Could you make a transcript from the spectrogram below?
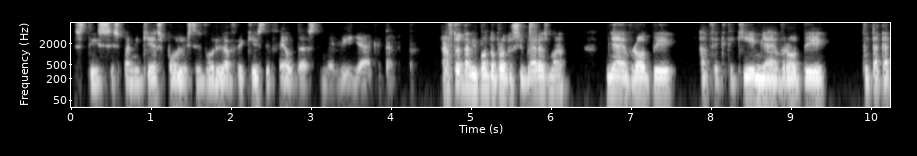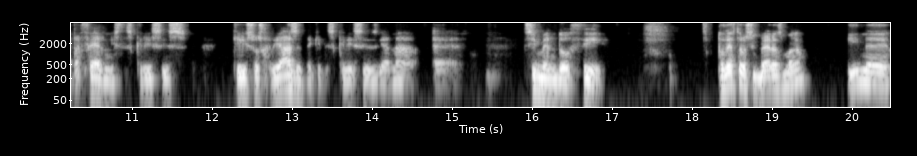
στις Ισπανικές πόλεις της Βορείου Αφρικής, στη Θέουτα, στη Μελίγια κτλ. Αυτό ήταν λοιπόν το πρώτο συμπέρασμα. Μια Ευρώπη ανθεκτική, μια Ευρώπη που τα καταφέρνει στις κρίσεις και ίσως χρειάζεται και τις κρίσεις για να ε, τσιμεντωθεί. Το δεύτερο συμπέρασμα είναι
